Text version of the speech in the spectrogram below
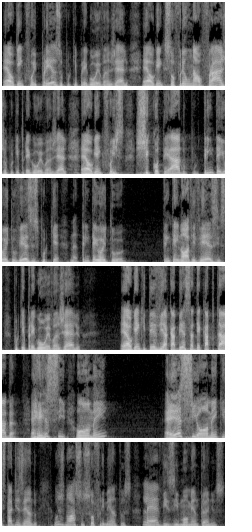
é alguém que foi preso porque pregou o evangelho, é alguém que sofreu um naufrágio porque pregou o evangelho, é alguém que foi chicoteado por 38 vezes porque 38 39 vezes porque pregou o evangelho, é alguém que teve a cabeça decapitada. É esse homem é esse homem que está dizendo: os nossos sofrimentos leves e momentâneos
